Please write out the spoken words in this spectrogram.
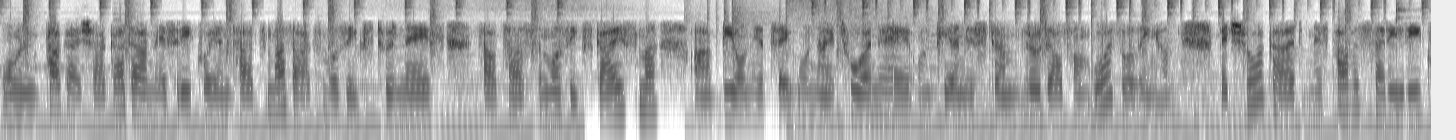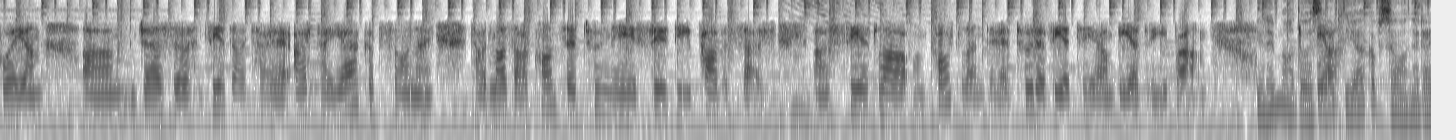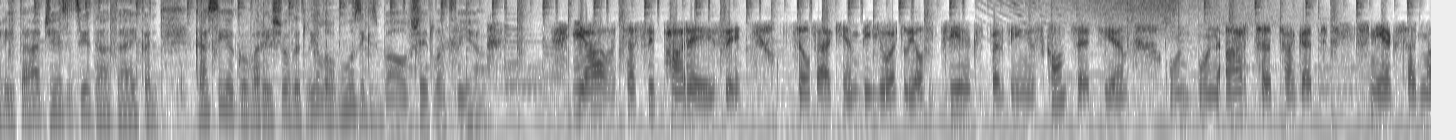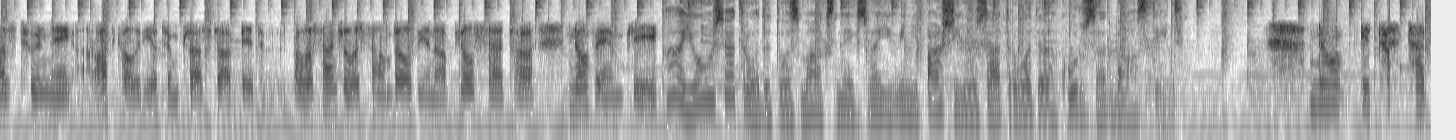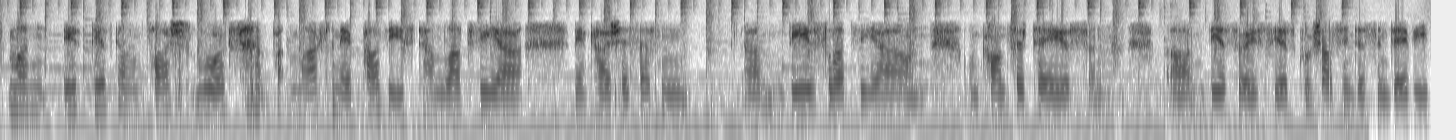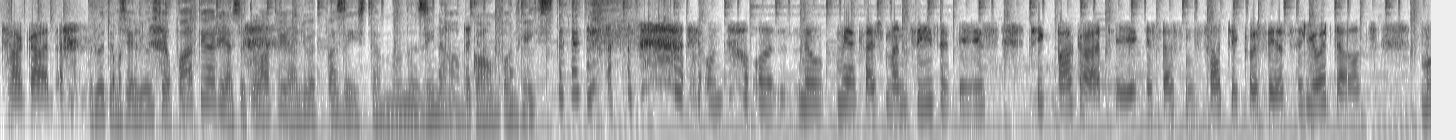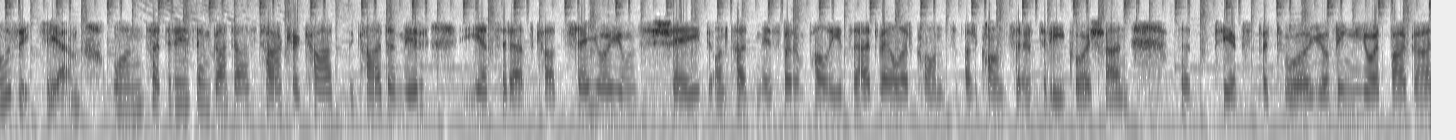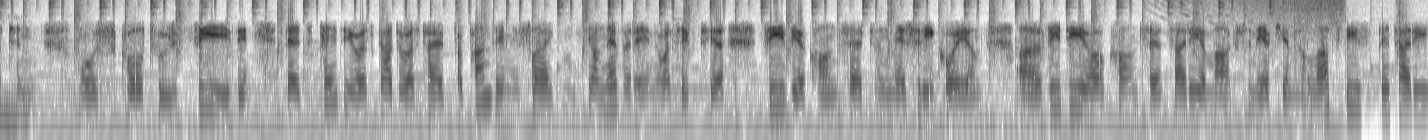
Un pagājušā gadā mēs rīkojam tādas mazākas mūzikas turnējas, saucās Mūzikas gaisma, bilniecei Unai Tonei un pianistam Rudolfam Ozoliņam. Bet šogad mēs pavasarī rīkojam um, džaza dziedātājai Artai Jākapsonai tādu mazāku koncertu turnēju sirdī pavasars uh, Sietlā un Portlandē, tur vietējām biedrībām. Ja nemaldos, Arta Jākapsona ir arī tā džēza dziedātāja, kad, kas ieguva arī šogad lielo mūzikas balvu šeit Latvijā. Jā, tas ir pareizi. Cilvēkiem bija ļoti liels prieks par viņas koncertiem, un, un Arta tagad sniegs tādu mazu turnēju atkal rietumkrastā, bet Losandželosā un vēl vienā pilsētā novembrī. Kā jūs atrodat tos māksliniekus, vai viņi paši jūs atrod, kurus atbalstīt? Nu, ir tā, tad man ir diezgan plašs lokus mākslinieku pazīstam Latvijā. Vienkārši es esmu um, bijusi Latvijā un, un koncertējusi un um, viesojusies kopš 89. gada. Protams, ja jūs jau pati arī esat Latvijā ļoti pazīstama un zināma komponiste. un, un, nu, vienkārši man dzīve bijusi tik bagātīga. Es esmu satikusies ar ļoti daudz mūziķiem. Un tad reizēm gadās tā, ka kād, kādam ir iecerēts kāds ceļojums šeit, un tad mēs varam palīdzēt vēl ar, konc ar koncertu rīkošanu. Tad prieks par to, jo viņi ļoti bagātina mūsu kultūras dzīvi. Bet pēdējos gados, tā ir pa pandēmijas laiku, mums jau nevarēja notikt tie dzīvie koncerti, un mēs rīkojam uh, video koncerts arī ar māksliniekiem no Latvijas, bet arī,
